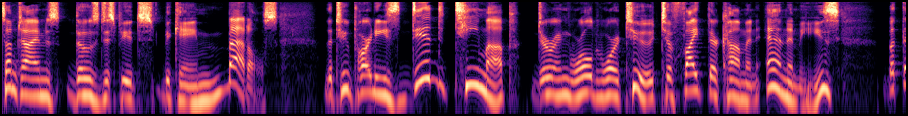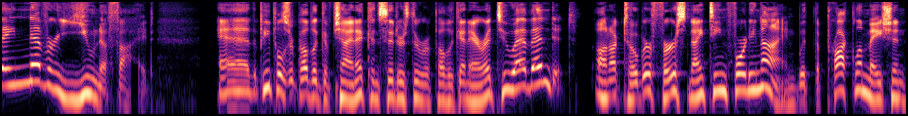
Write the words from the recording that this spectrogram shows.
Sometimes those disputes became battles. The two parties did team up during World War II to fight their common enemies, but they never unified. And the People's Republic of China considers the Republican era to have ended on October 1st, 1949, with the proclamation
